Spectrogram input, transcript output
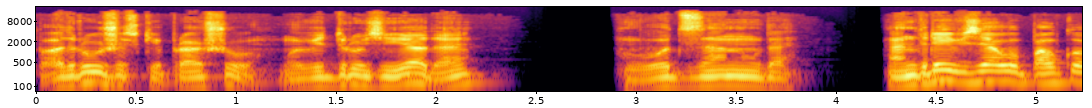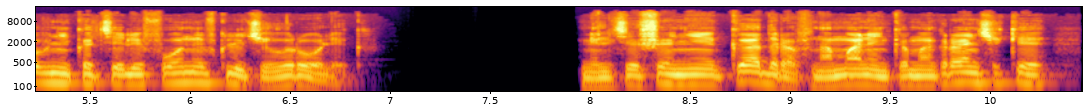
По-дружески прошу, мы ведь друзья, да?» «Вот зануда». Андрей взял у полковника телефон и включил ролик. Мельтешение кадров на маленьком экранчике –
